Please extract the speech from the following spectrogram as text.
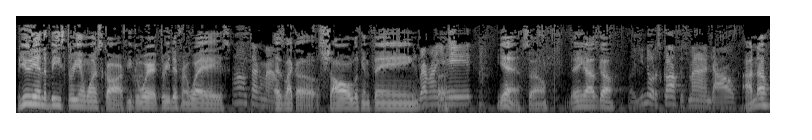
Beauty and the Beast three in one scarf. You can wear it three different ways. What I'm talking about? As like a shawl looking thing. Wrap around Uh, your head. Yeah, so there you guys go. Well, you know the scarf is mine, dog. I know,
